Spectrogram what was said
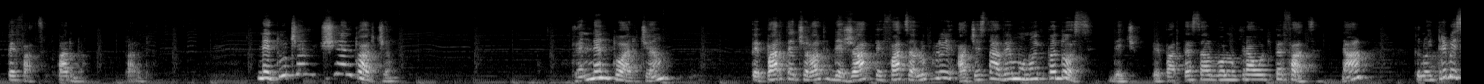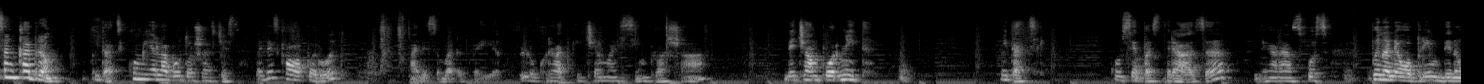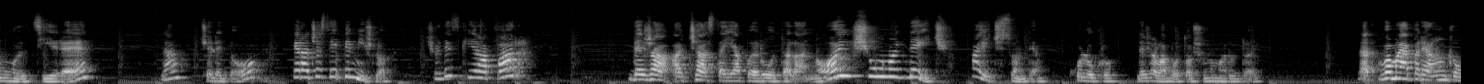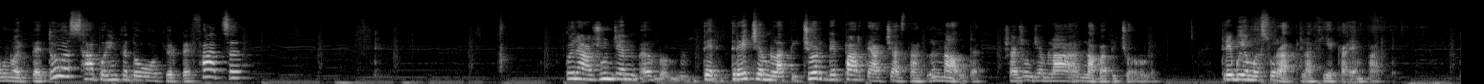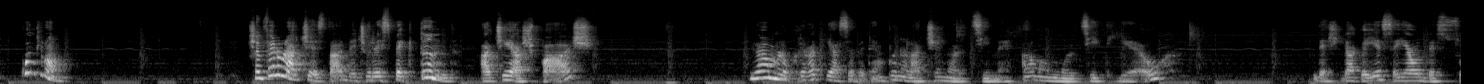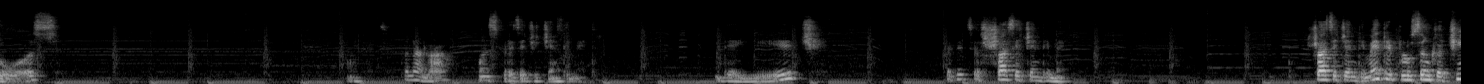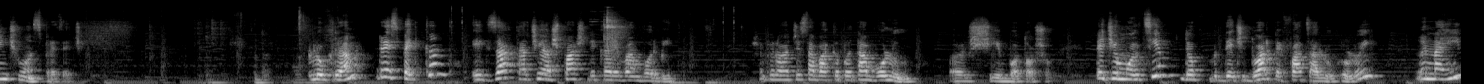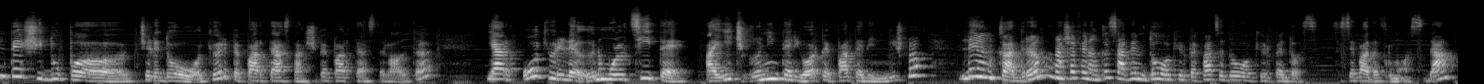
Pe față, pardon, pardon. Ne ducem și ne întoarcem. Când ne întoarcem, pe partea cealaltă, deja pe fața lucrului acesta avem un ochi pe dos. Deci, pe partea asta îl vom lucra ochi pe față. Da? Că noi trebuie să încadrăm. Uitați cum e la botoșul acesta. Vedeți că au apărut. Haideți să vă arăt pe el. Lucrat, că e cel mai simplu așa. Deci am pornit. Uitați-l. Cum se păstrează. De care am spus până ne oprim din înmulțire. Da? Cele două. Iar acesta e pe mijloc. Și vedeți că el apar Deja aceasta e apărută la noi și un ochi de aici. Aici suntem cu lucru, deja la botoșul numărul 2. Dar va mai apărea încă un ochi pe dos, apoi încă două ochiuri pe față. Până ajungem, trecem la picior de partea aceasta înaltă și ajungem la laba piciorului. Trebuie măsurat la fiecare în parte. Continuăm. Și în felul acesta, deci respectând aceiași pași, eu am lucrat, ia să vedem până la ce înălțime am înmulțit eu. Deci, dacă e să iau de sus, până la 11 cm. De aici, vedeți, 6 cm. 6 cm plus încă 5, 11. Lucrăm respectând exact aceiași pași de care v-am vorbit și în felul acesta va căpăta volum uh, și botoșul. Deci înmulțim, deci doar pe fața lucrului, înainte și după cele două ochiuri, pe partea asta și pe partea asta altă, iar ochiurile înmulțite aici, în interior, pe partea din mijloc, le încadrăm în așa fel încât să avem două ochiuri pe față, două ochiuri pe dos, să se vadă frumos, da?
